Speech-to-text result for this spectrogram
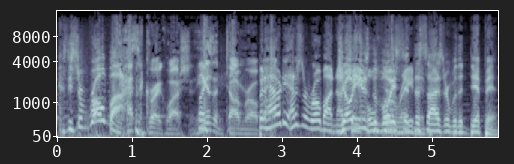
because he's a robot. That's a great question. He Like- is a dumb robot. But how do you, how does a robot not Joe say used the voice synthesizer with a dip in.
